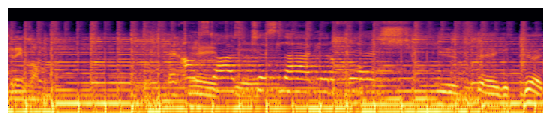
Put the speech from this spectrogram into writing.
today was all. And all Hey, stars are just like little fish. You take a good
